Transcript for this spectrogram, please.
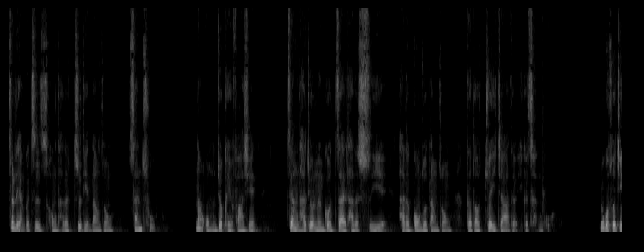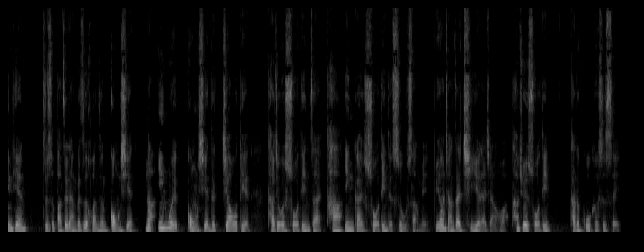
这两个字从他的字典当中。删除，那我们就可以发现，这样他就能够在他的事业、他的工作当中得到最佳的一个成果。如果说今天只是把这两个字换成贡献，那因为贡献的焦点，它就会锁定在它应该锁定的事物上面。比方讲，在企业来讲的话，它就会锁定它的顾客是谁，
